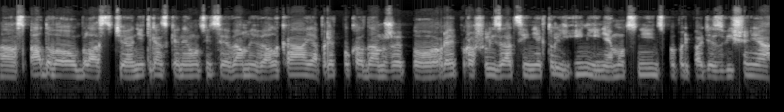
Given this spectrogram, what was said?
Spádová oblasť Nitrianskej nemocnice je veľmi veľká. Ja predpokladám, že po reprofilizácii niektorých iných nemocníc, po prípade zvýšenia,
